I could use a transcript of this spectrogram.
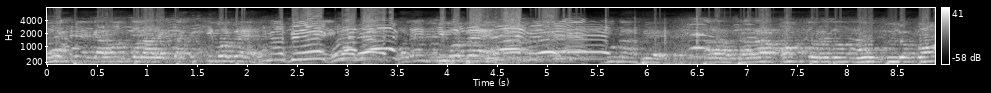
মুখে এগারো অন্তর আরেকটাকে কি বলবেন? বলেন কি বলবেন? মুনাফে তারা যারা অন্তর এবং মুখ দুই রকম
